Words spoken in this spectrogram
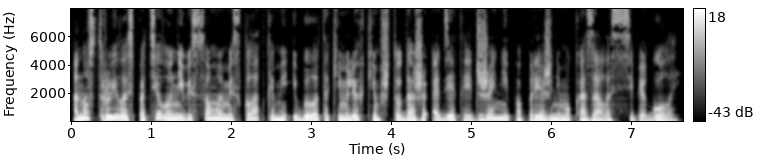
Оно струилось по телу невесомыми складками и было таким легким, что даже одетой Дженни по-прежнему казалась себе голой.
